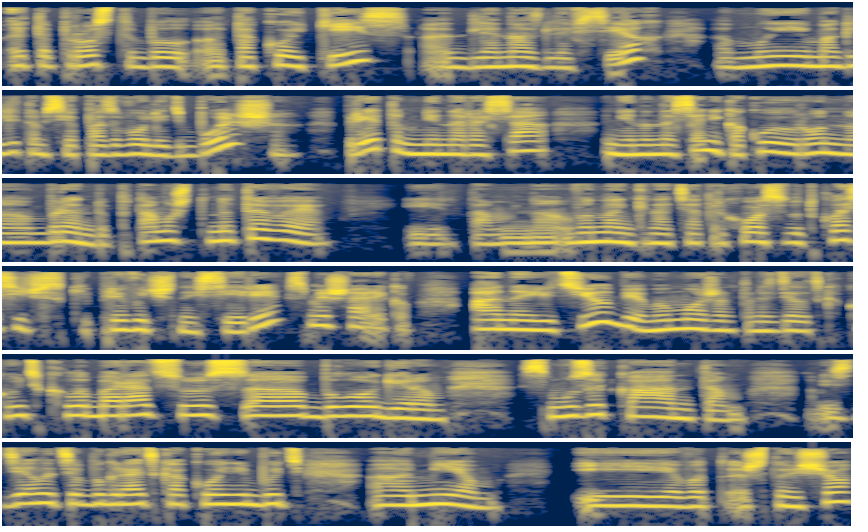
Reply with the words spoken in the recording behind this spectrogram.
это просто был э, такой кейс э, для нас, для всех. Мы могли там себе позволить больше, при этом не нанося, не нанося никакой урон бренду, потому что на ТВ и там на, в онлайн-кинотеатрах у вас идут классические привычные серии смешариков, а на YouTube мы можем там сделать какую-нибудь коллаборацию с э, блогером, с музыкантом, сделать, обыграть какой-нибудь э, мем. И вот что еще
